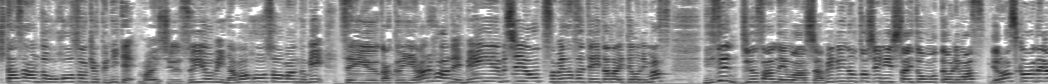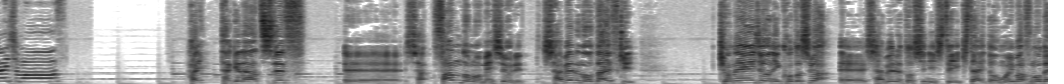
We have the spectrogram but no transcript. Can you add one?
北参道放送局にて毎週水曜日生放送番組声優学院アルファでメイン MC を務めさせていただいております。2013年は喋りの年にしたいと思っております。よろしくお願いします。はい武田敦です。えー、しゃ3度の飯より喋るの大好き。去年以上に今年はえー喋、る年にしていきたいと思いますので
